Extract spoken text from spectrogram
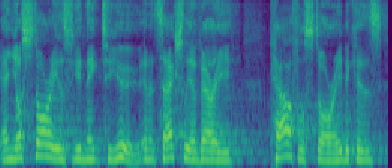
and your story is unique to you. And it's actually a very powerful story because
